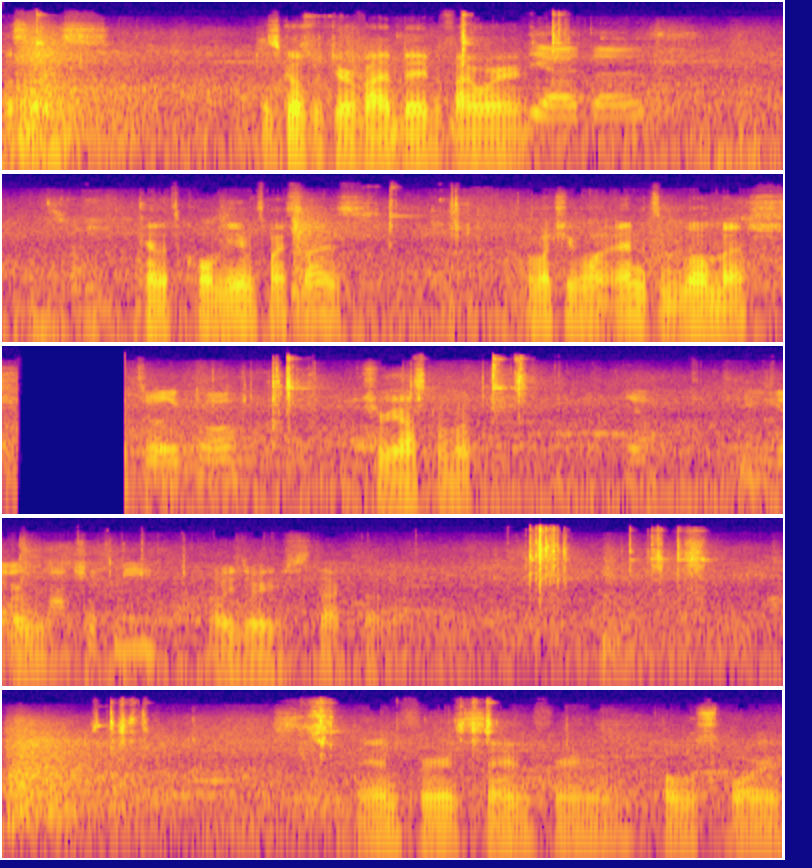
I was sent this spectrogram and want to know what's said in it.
That's nice. This goes with your vibe, babe, if I wear it. Yeah, it does. That's funny. Ken, it's cool. Medium's my size. How much you want? And it's a little mesh. It's really cool. Should we ask how much? Yeah. You can get a it? match with me. Oh, he's already stacked that up. Stanford, San Fran, Polo Sport.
